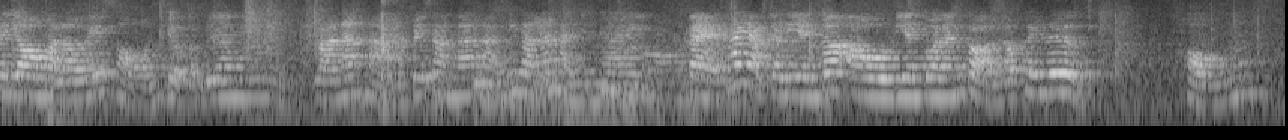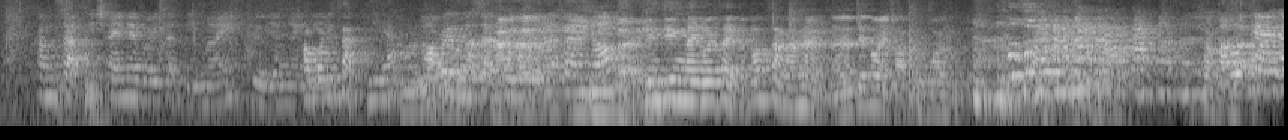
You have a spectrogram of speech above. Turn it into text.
ระยองอะเราได้สอนเกี่ยวกับเรื่องร้านอาหารไปสั่งอาหารที่ร้านอาหารยังไง แต่ถ้าอยากจะเรียนก็เอาเรียนตัวนั้นก่อนแล้วค่อยเริ่มของคำศัพท์ที่ใช้ในบริษัทดีไหมหรือยังไงดีเอาบริษัทเนี้ยเอาบริษัทดีแล้วกันเนาะจริงๆในบริษัทก็ต้องสั่งอาหารนะเจ๊หน่อยรับทุกวันสั่งโอเคค่ะงั้นเดี๋ยวเรามาคุยกันผ่านอีเมล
